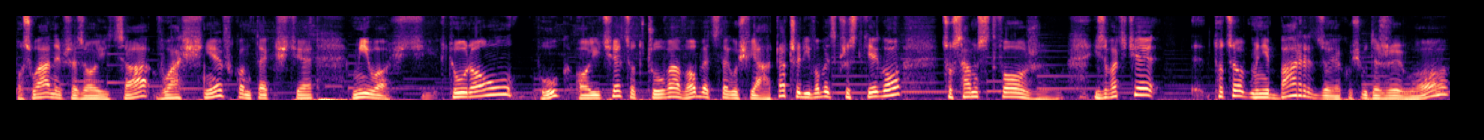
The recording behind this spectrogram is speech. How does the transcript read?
posłany przez Ojca właśnie w kontekście miłości, którą Bóg, Ojciec, odczuwa wobec tego świata, czyli wobec wszystkiego, co sam stworzył. I zobaczcie, to, co mnie bardzo jakoś uderzyło,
